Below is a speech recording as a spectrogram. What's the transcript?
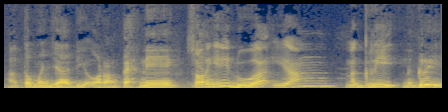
atau menjadi orang teknik Sorry, ini dua yang negeri. negeri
